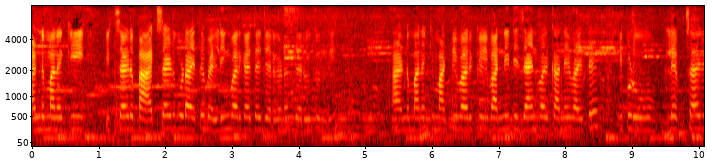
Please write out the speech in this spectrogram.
అండ్ మనకి ఇటు సైడ్ బ్యాక్ సైడ్ కూడా అయితే వెల్డింగ్ వర్క్ అయితే జరగడం జరుగుతుంది. అండ్ మనకి మట్టి వర్క్ ఇవన్నీ డిజైన్ వర్క్ అనేవి అయితే ఇప్పుడు left side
